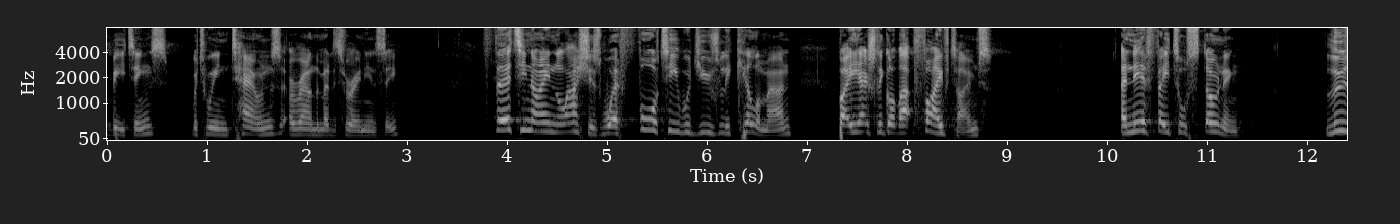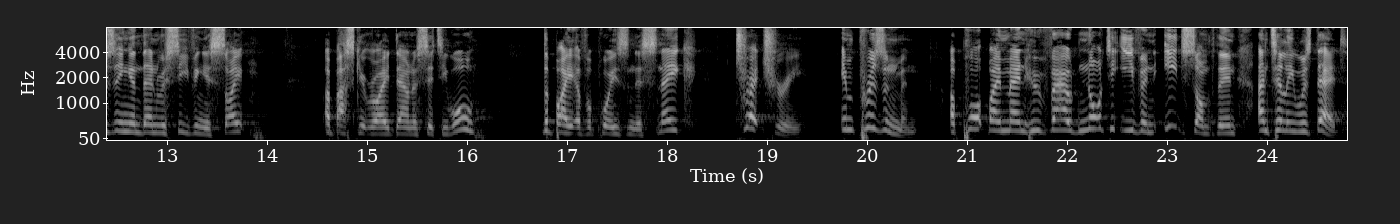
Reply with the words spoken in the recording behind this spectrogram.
beatings between towns around the Mediterranean Sea, 39 lashes where 40 would usually kill a man, but he actually got that five times, a near fatal stoning, losing and then receiving his sight, a basket ride down a city wall, the bite of a poisonous snake, treachery, imprisonment, a plot by men who vowed not to even eat something until he was dead,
